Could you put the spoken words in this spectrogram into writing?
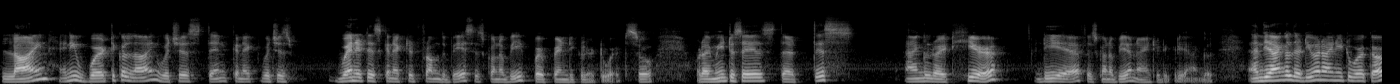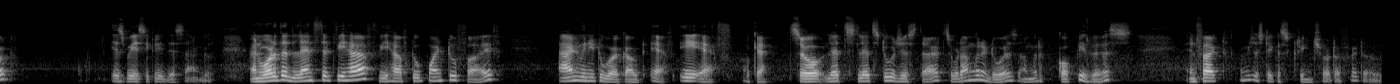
line any vertical line which is then connect which is when it is connected from the base is going to be perpendicular to it. So what i mean to say is that this angle right here DAF is going to be a 90 degree angle. And the angle that you and I need to work out is basically this angle. And what are the lengths that we have? We have 2.25 and we need to work out F AF okay so let's let's do just that so what I'm going to do is I'm going to copy this in fact, let me just take a screenshot of it. I'll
